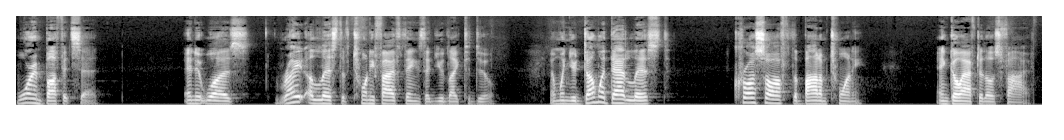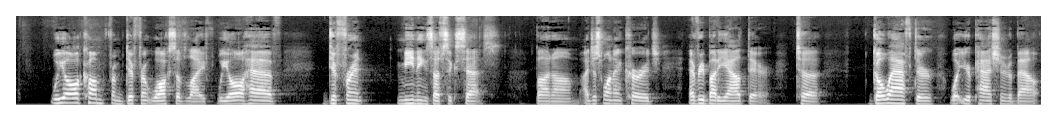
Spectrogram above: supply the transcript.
Warren Buffett said, and it was write a list of 25 things that you'd like to do. And when you're done with that list, cross off the bottom 20 and go after those five. We all come from different walks of life. We all have different meanings of success. But um, I just want to encourage everybody out there to go after what you're passionate about,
